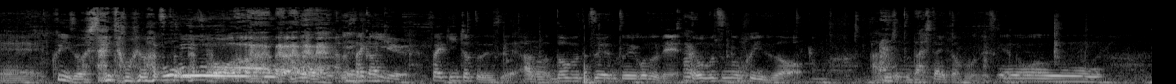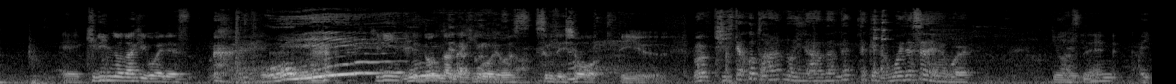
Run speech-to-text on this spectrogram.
えークイズをしたいと思います。あの 最近最近ちょっとですね、あの動物園ということで、動物のクイズをあのちょっと出したいと思うんですけれども、えーキリンの鳴き声です。キリンってどんな鳴き声をするでしょうっていう、聞いたことあるのにな何だったっけな思い出せないなこれ。いきますね。はい。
